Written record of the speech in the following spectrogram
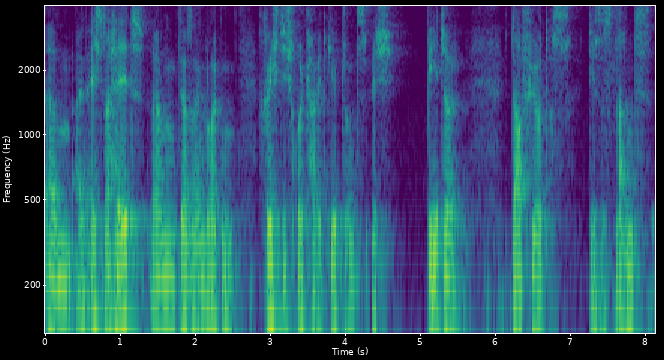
Ähm, ein echter Held, ähm, der seinen Leuten richtig Rückhalt gibt. Und ich bete dafür, dass dieses Land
